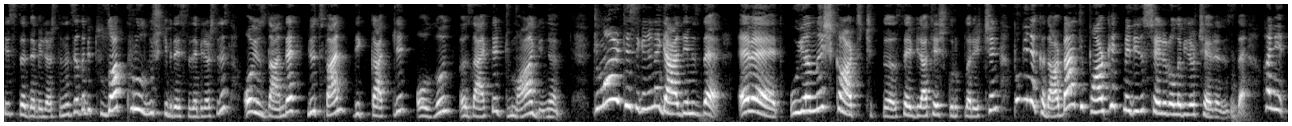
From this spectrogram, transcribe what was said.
hissedebilirsiniz. Ya da bir tuzak kurulmuş gibi de hissedebilirsiniz. O yüzden de lütfen dikkatli olun özellikle Cuma günü. Cumartesi gününe geldiğimizde Evet, uyanış kartı çıktı sevgili ateş grupları için. Bugüne kadar belki fark etmediğiniz şeyler olabilir çevrenizde. Hani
